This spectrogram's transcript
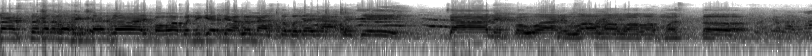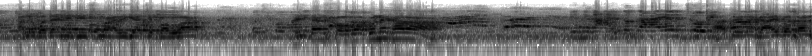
નાસ્તો કરવા વિશાલભાઈ પૌવા બની ગયા છે. હાલો નાસ્તો બધાને આપે છે. ચા ને પૌવા ને વાહ વાહ વાહ વાહ મસ્ત. હાલો બધાની ડીશમાં આવી ગયા છે પૌવા. વિશાલ પૌવા કોને ખાવા? ગાય બતાડ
